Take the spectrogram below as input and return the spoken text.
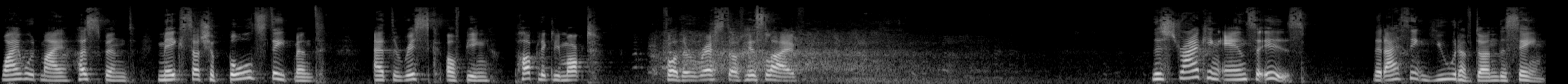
Why would my husband make such a bold statement at the risk of being publicly mocked for the rest of his life? The striking answer is that I think you would have done the same.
